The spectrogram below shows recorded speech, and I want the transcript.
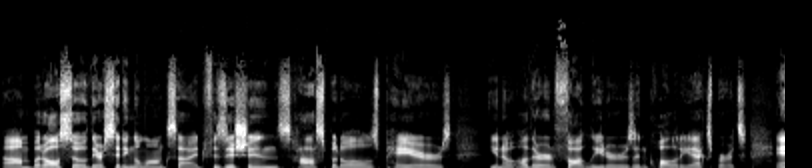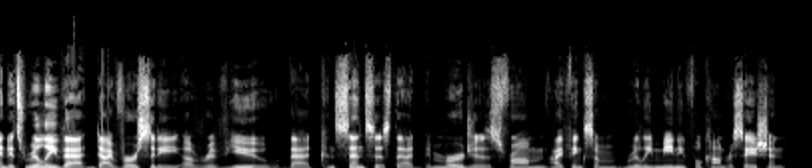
um, but also they're sitting alongside physicians, hospitals, payers, you know other thought leaders and quality experts. And it's really that diversity of review that consensus that emerges from i think some really meaningful conversation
